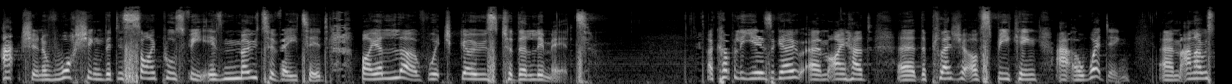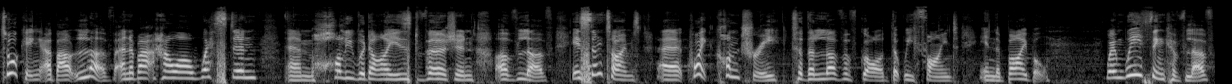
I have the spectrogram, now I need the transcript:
action of washing the disciples' feet is motivated by a love which goes to the limit. A couple of years ago, um, I had uh, the pleasure of speaking at a wedding, um, and I was talking about love and about how our Western, um, Hollywoodized version of love is sometimes uh, quite contrary to the love of God that we find in the Bible. When we think of love,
